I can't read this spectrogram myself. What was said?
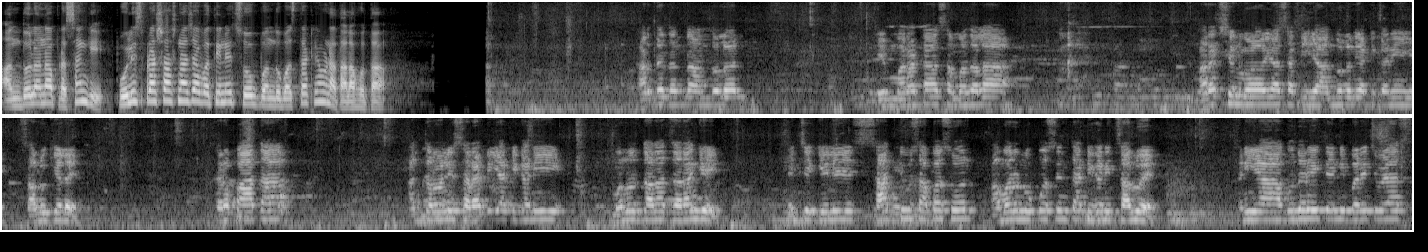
आंदोलनाप्रसंगी पोलीस प्रशासनाच्या वतीने चोख बंदोबस्त ठेवण्यात आला होता. अर्धनग्न आंदोलन हे मराठा समाजाला आरक्षण मिळावं यासाठी हे आंदोलन या ठिकाणी चालू केलंय. खरं पाहता अंतरवाली सराटी या ठिकाणी मनोजदादा जरांगे यांचे गेले सात दिवसापासून आमरण उपोषण त्या ठिकाणी चालू आहे. आणि या अगोदरही त्यांनी बरेच वेळास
